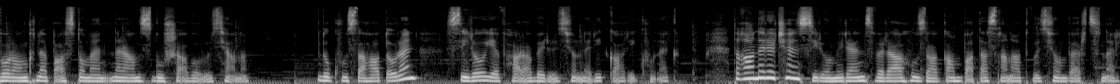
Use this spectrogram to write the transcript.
որոնք նպաստում են նրանց զգուշավորությանը։ Դուք հուսահատորեն սիրո եւ հարաբերությունների կարիք ունեք։ Տղաները չեն սիրում իրենց վրա հուզական պատասխանատվություն վերցնել,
